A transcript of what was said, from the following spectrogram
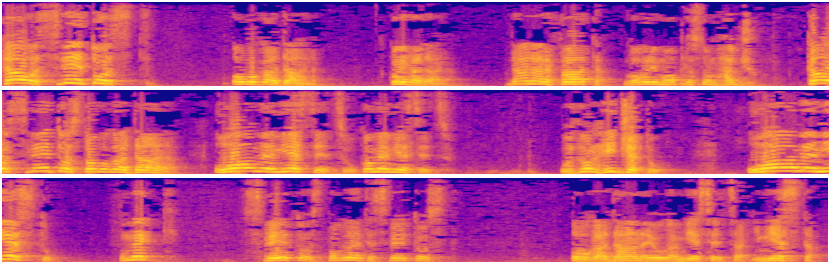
kao svetost ovoga dana. Kojega dana? Dana Refata, govorimo o oprosnom hađu. Kao svetost ovoga dana. U ovome mjesecu, u kome mjesecu? U Zul Hidžetu. U ovome mjestu, u Mekke. Svetost, pogledajte svetost ovoga dana i ovoga mjeseca i mjesta.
